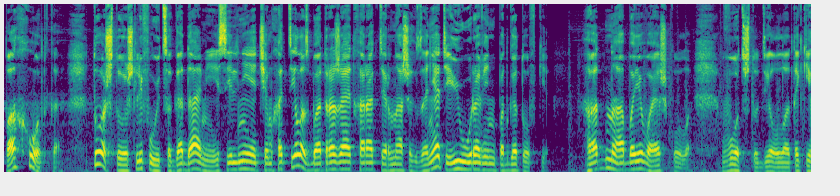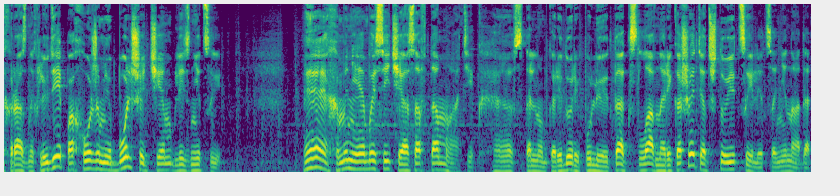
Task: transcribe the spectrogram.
походка, то, что шлифуется годами и сильнее, чем хотелось бы, отражает характер наших занятий и уровень подготовки. Одна боевая школа. Вот что делало таких разных людей похожими больше, чем близнецы. Эх, мне бы сейчас автоматик. Э, в стальном коридоре пули так славно рикошетят, что и целиться не надо.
